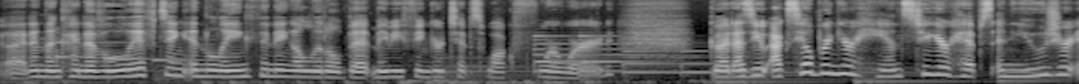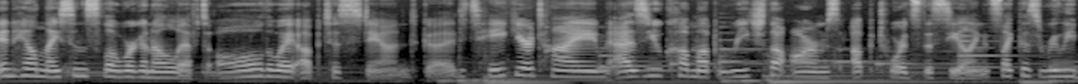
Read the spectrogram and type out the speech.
Good. And then kind of lifting and lengthening a little bit. Maybe fingertips walk forward. Good. As you exhale, bring your hands to your hips and use your inhale nice and slow. We're going to lift all the way up to stand. Good. Take your time. As you come up, reach the arms up towards the ceiling. It's like this really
